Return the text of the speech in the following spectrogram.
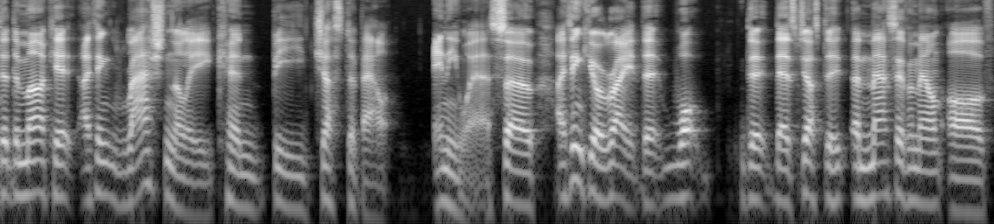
that the market, I think, rationally can be just about anywhere. So I think you're right that what that there's just a, a massive amount of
